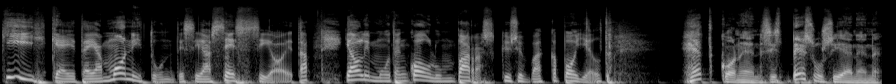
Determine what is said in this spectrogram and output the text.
kiihkeitä ja monituntisia sessioita. Ja oli muuten koulun paras, kysy vaikka pojilta. Hetkonen, siis pesusienen.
